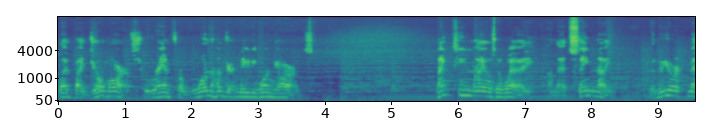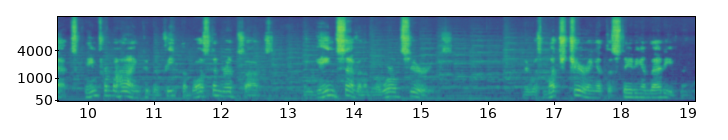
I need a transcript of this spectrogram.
led by Joe Morris, who ran for 181 yards. 19 miles away on that same night, the New York Mets came from behind to defeat the Boston Red Sox in Game 7 of the World Series. There was much cheering at the stadium that evening.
